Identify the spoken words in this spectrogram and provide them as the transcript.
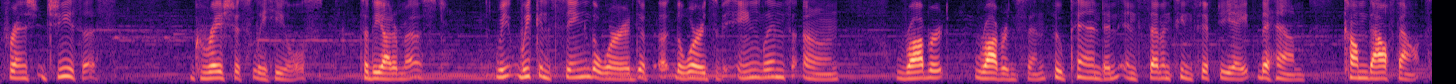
Friends, Jesus graciously heals to the uttermost. We, we can sing the, word, uh, the words of England's own Robert Robinson, who penned in, in 1758 the hymn, Come Thou Fount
